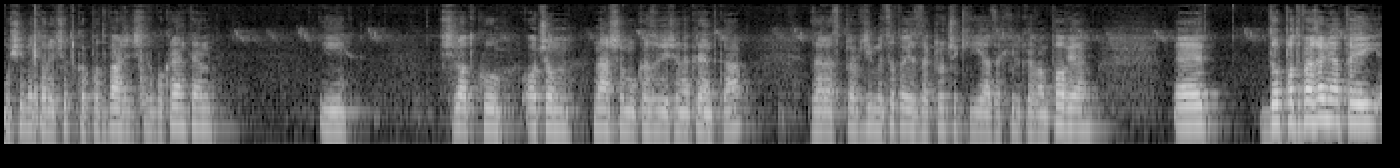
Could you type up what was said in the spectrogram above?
Musimy to leciutko podważyć śrubokrętem i w środku oczom naszym ukazuje się nakrętka. Zaraz sprawdzimy co to jest za kluczyk i ja za chwilkę Wam powiem. E, Do podważenia tej, e,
